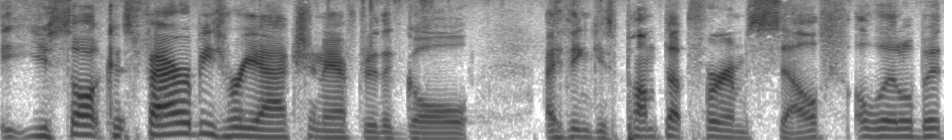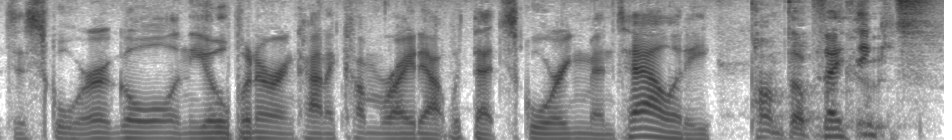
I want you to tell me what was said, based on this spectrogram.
you saw it because Farabee's reaction after the goal, I think, is pumped up for himself a little bit to score a goal in the opener and kind of come right out with that scoring mentality. Pumped up for I think, Coots.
